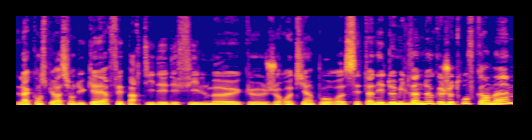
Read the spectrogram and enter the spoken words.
La conspiration du Caire fait partie des, des films euh, que je retiens pour euh, cette année 2022 que je trouve quand même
